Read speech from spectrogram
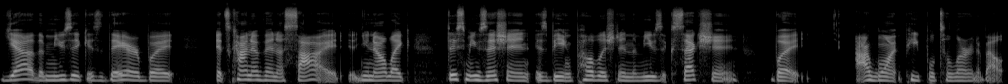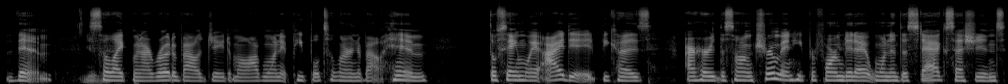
yeah the music is there but it's kind of an aside you know like this musician is being published in the music section but i want people to learn about them so like when i wrote about jay Demal, i wanted people to learn about him the same way I did because I heard the song Truman. He performed it at one of the stag sessions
